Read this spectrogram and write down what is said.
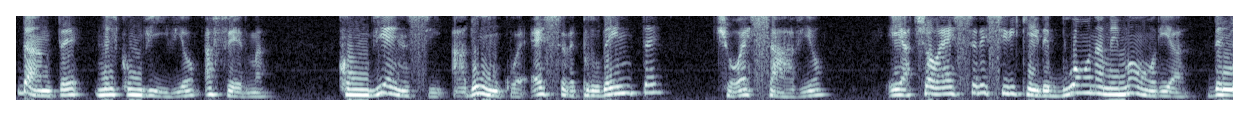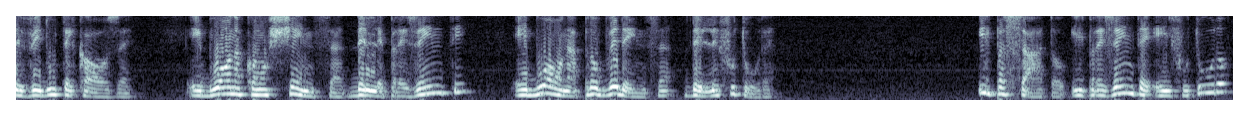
Dante nel convivio afferma conviensi adunque essere prudente, cioè savio, e a ciò essere si richiede buona memoria delle vedute cose e buona conoscenza delle presenti e buona provvedenza delle future. Il passato, il presente e il futuro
